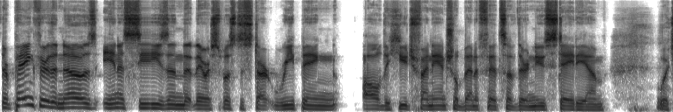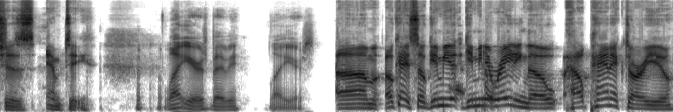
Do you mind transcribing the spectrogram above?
they're paying through the nose in a season that they were supposed to start reaping all the huge financial benefits of their new stadium which is empty Light years, baby. Light years. um okay so give me a give me a rating though how panicked are you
